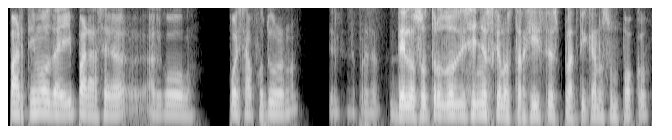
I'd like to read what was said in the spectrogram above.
partimos de ahí para hacer algo pues a futuro, ¿no? De los otros dos diseños que nos trajiste, platícanos un poco.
